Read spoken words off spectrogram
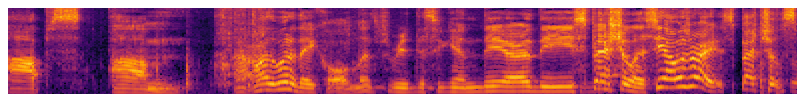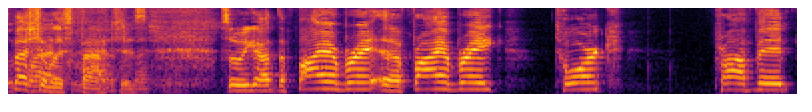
ops um uh, what are they called? Let's read this again. They are the specialists. Yeah, I was right. Special specialist classes, yeah, patches. So we got the Firebreak, uh, Firebreak, torque, Prophet,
